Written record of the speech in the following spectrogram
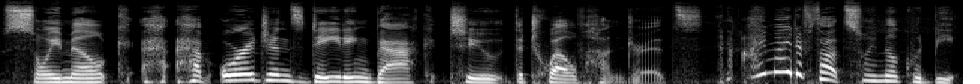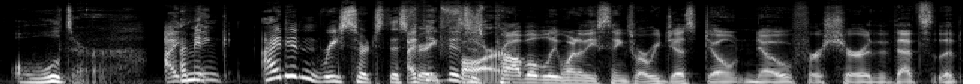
soy milk, have origins dating back to the 1200s. And I might have thought soy milk would be older. I mean, think- I didn't research this I think this far. is probably one of these things where we just don't know for sure that that's that,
